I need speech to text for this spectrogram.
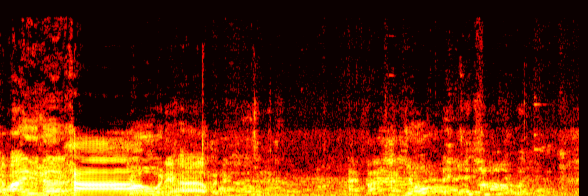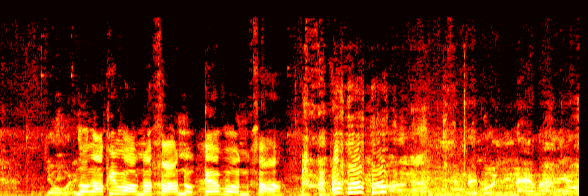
กลับบ้านดินเนอร์ครับ โยสวัสดีครับสวัสดีครับสวัสดีครับโยโยสวัสหดีนูรักพี่บอมนะคะ หนูแก้บนค่ะครับนะไปบนที่ไหนมาเนี่ย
